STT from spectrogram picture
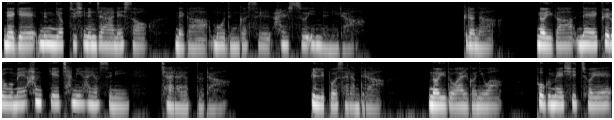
내게 능력 주시는 자 안에서 내가 모든 것을 할 수 있느니라. 그러나 너희가 내 괴로움에 함께 참여하였으니 잘하였도다. 빌립보 사람들아, 너희도 알거니와 복음의 시초에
